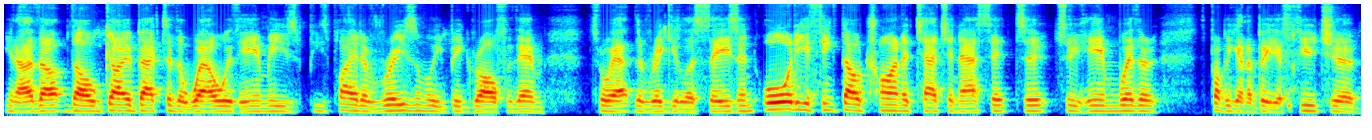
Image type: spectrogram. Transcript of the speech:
you know, they'll, they'll go back to the well with him? He's, he's played a reasonably big role for them throughout the regular season. Or do you think they'll try and attach an asset to, to him, whether probably going to be a future,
